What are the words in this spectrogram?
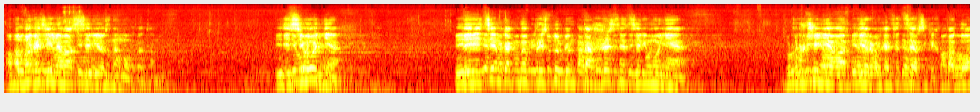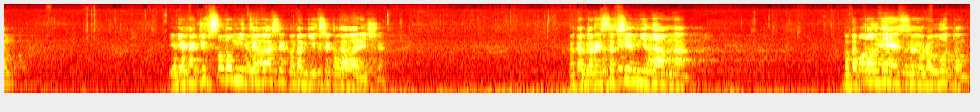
обогатили вас серьезным опытом. И сегодня, перед тем, как мы приступим к торжественной церемонии вручения вам первых офицерских погон, я хочу вспомнить о ваших погибших товарищах, которые совсем недавно, выполняя свою работу,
